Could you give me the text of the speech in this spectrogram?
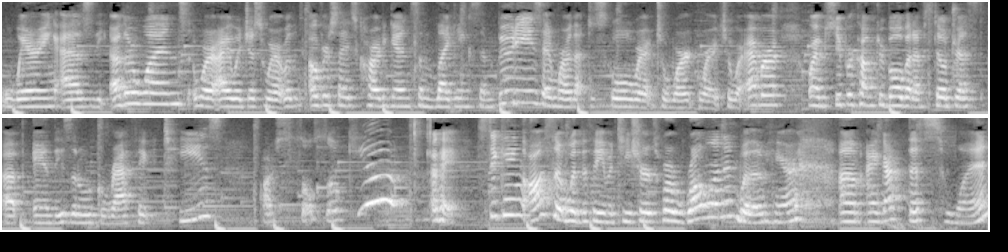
wearing as the other ones where I would just wear it with an oversized cardigan, some leggings, some booties, and wear that to school, wear it to work, wear it to wherever, where I'm super comfortable, but I'm still dressed up, and these little graphic tees are so, so cute. Okay, sticking also with the theme of t-shirts, we're rolling in with them here. Um, I got this one,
